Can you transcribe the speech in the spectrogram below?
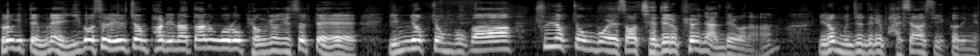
그렇기 때문에 이것을 1.8이나 다른 거로 변경했을 때 입력 정보가 출력 정보에서 제대로 표현이 안 되거나 이런 문제들이 발생할 수 있거든요.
